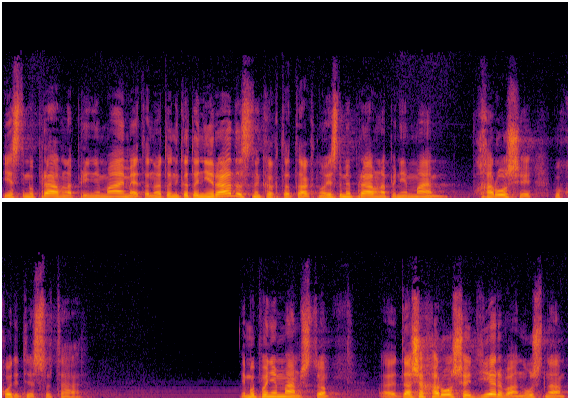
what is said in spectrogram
Если мы правильно принимаем это, но это никогда не радостно как-то так, но если мы правильно понимаем, хороший выходит результат. И мы понимаем, что даже хорошее дерево нужно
